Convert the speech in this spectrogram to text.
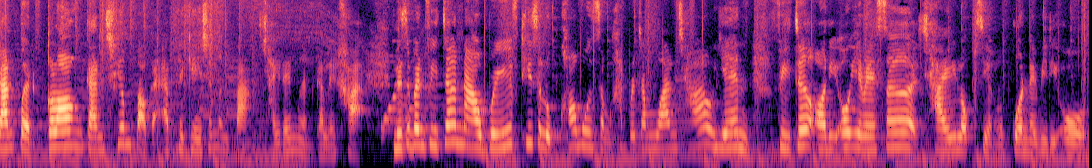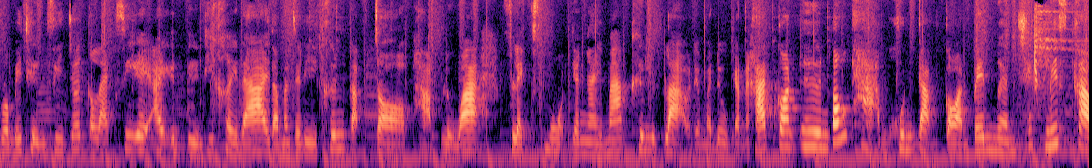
การเปิดกล้องการเชื่อมต่อกับแอปพลิเคชันต่างๆ ใช้ได้เหมือนกันเลยค่ะ หรือจะเป็นฟีเจอร์ Now Brief ที่สรุปข้อมูลสำคัญประจำวันเช้าเย็น ฟีเจอร์ Audio Eraser ใช้ลบเสียงรบกวนในวิดีโอ รวมไปถึงฟีเจอร์ Galaxy AI อื่นๆ ที่เคยได้ แต่มันจะดีขึ้นกับจอพับ หรือว่า Flex Mode ยังไงมากขึ้นหรือเปล่าเดี๋ยวมาดูกันนะคะ ก่อนอื่นต้องถามคุณกลับก่อนเป็นเหมือนเช็คลิสต์ค่ะ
